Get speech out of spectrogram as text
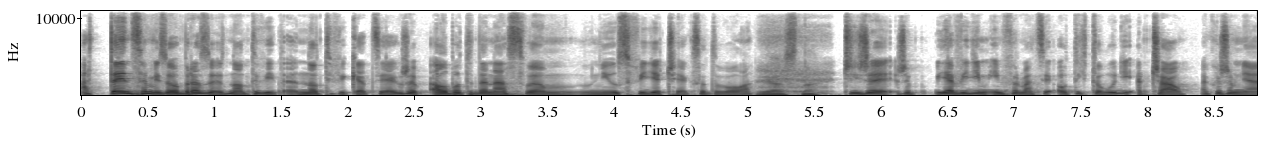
a ten sa mi zobrazuje v notifi- notifikáciách, že, alebo teda na svojom newsfeede, či jak sa to volá. Jasné. Čiže že ja vidím informácie o týchto ľudí a čau. Akože mňa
